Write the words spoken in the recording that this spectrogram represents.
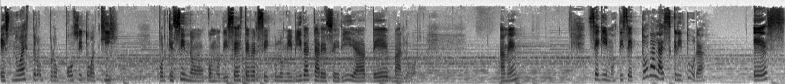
es nuestro propósito aquí. Porque si no, como dice este versículo, mi vida carecería de valor. Amén. Seguimos. Dice, toda la escritura es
